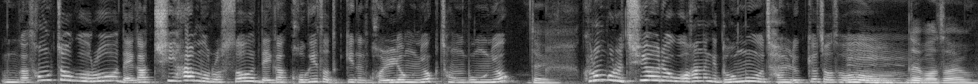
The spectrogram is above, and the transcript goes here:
뭔가 성적으로 내가 취함으로써 내가 거기서 느끼는 권력욕, 정복욕 네. 그런 거를 취하려고 하는 게 너무 잘 느껴져서 음. 네, 맞아요.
